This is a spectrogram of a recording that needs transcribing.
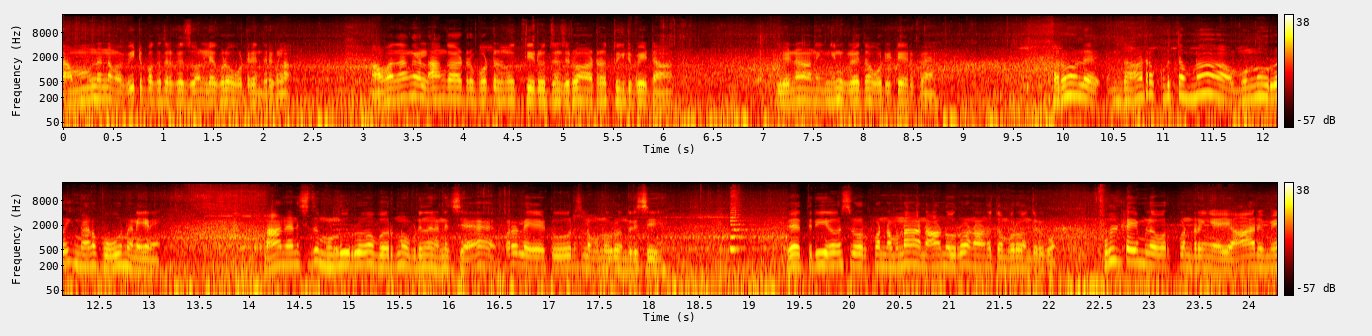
கம்முன்னு நம்ம வீட்டு பக்கத்தில் இருக்கிற ஜோன்லேயே கூட ஓட்டிருந்துருக்கலாம் அவன் தாங்க லாங் ஆர்டர் போட்டு நூற்றி இருபத்தஞ்சி ரூபா ஆர்டரை தூக்கிட்டு போயிட்டான். இல்லைன்னா நான் இங்கேனுக்குள்ளே தான் ஓட்டிகிட்டே இருப்பேன். பரவாயில்ல இந்த ஆர்டர் கொடுத்தோம்னா முந்நூறுரூவாய்க்கு மேலே போகும்னு நினைக்கிறேன். நான் நினச்சது முந்நூறுரூவா வரணும் அப்படின்னு தான் நினச்சேன். பரவாயில்ல டூ ஹவர்ஸில் முந்நூறு வந்துருச்சு. இதே த்ரீ ஹவர்ஸில் ஒர்க் பண்ணோம்னா நானூறுரூவா நானூற்றம்பது ரூபா வந்திருக்கும். ஃபுல் டைமில் ஒர்க் பண்ணுறீங்க யாருமே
